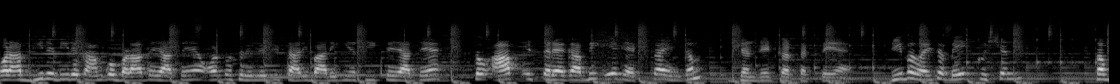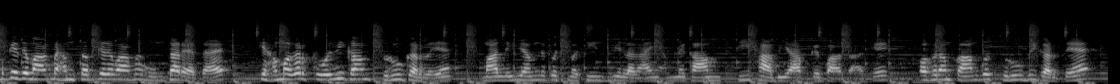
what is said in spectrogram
और आप धीरे धीरे काम को बढ़ाते जाते हैं ऑटो से रिलेटेड सारी बारीकियाँ सीखते जाते हैं तो आप इस तरह का भी एक एक्स्ट्रा इनकम जनरेट कर सकते हैं। दीपक भाई साहब, एक क्वेश्चन सबके दिमाग में, हम सबके दिमाग में घूमता रहता है कि हम अगर कोई भी काम शुरू कर रहे हैं, मान लीजिए हमने कुछ मशीन भी लगाई, हमने काम सीखा भी आपके पास आके और फिर हम काम को शुरू भी करते हैं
